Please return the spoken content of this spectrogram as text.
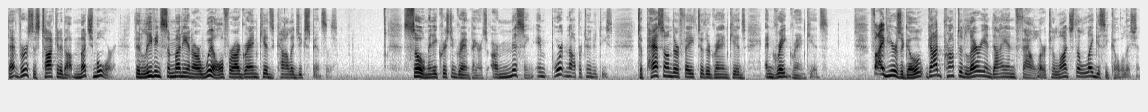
that verse is talking about much more than leaving some money in our will for our grandkids' college expenses. So many Christian grandparents are missing important opportunities to pass on their faith to their grandkids and great grandkids. Five years ago, God prompted Larry and Diane Fowler to launch the Legacy Coalition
